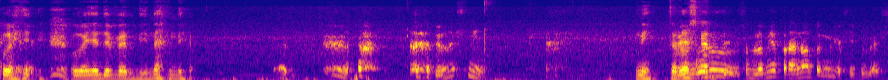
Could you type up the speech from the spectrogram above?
bukannya bukannya ada Ferdinand ya? Jelas nih. Nih terus Gua kan? sebelumnya pernah nonton guys itu guys?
